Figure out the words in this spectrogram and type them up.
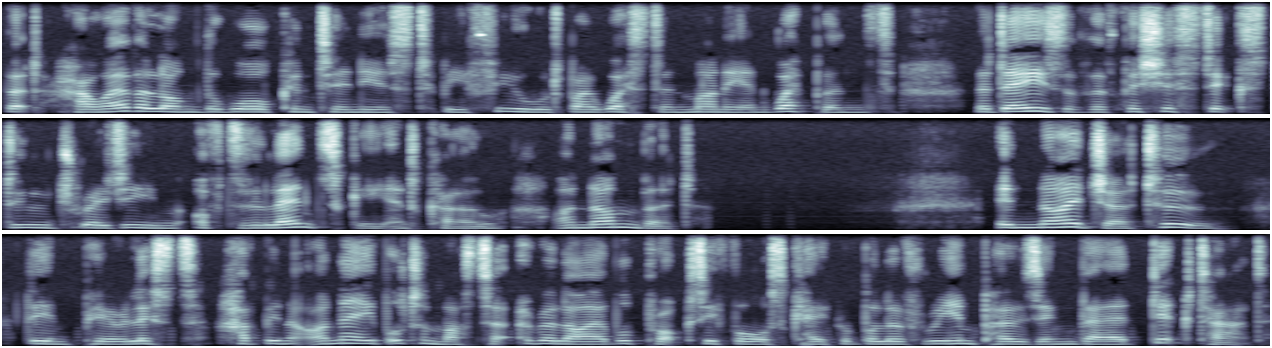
that however long the war continues to be fueled by Western money and weapons, the days of the fascistic stooge regime of Zelensky and co. are numbered. In Niger, too, the imperialists have been unable to muster a reliable proxy force capable of reimposing their diktat.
